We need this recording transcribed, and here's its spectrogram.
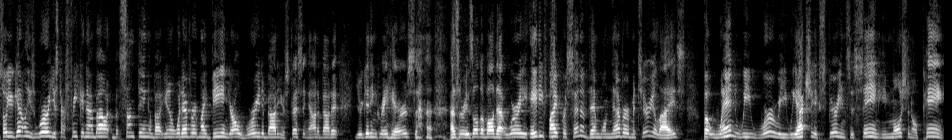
So you get all these worries, you start freaking out about, about something, about, you know, whatever it might be, and you're all worried about it, you're stressing out about it, you're getting gray hairs as a result of all that worry. 85% of them will never materialize. But when we worry, we actually experience the same emotional pain,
